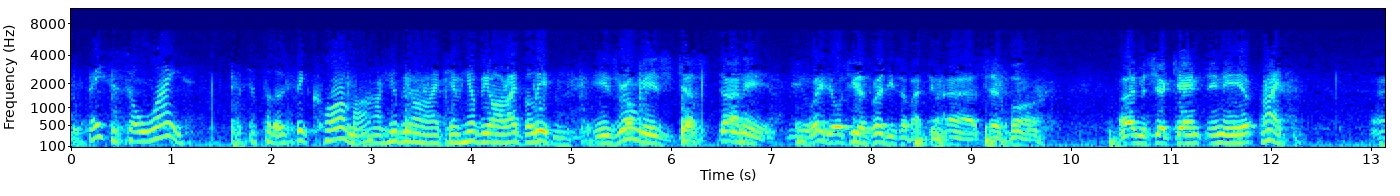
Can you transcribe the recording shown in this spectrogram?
His face is so white. Except for those big claw Oh, marks. he'll be all right, Jim. He'll be all right, believe me. His room is just down here. The radio here is ready, Sebastian. Ah, c'est bon. All right, Monsieur Kent, in here. Right. Uh,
